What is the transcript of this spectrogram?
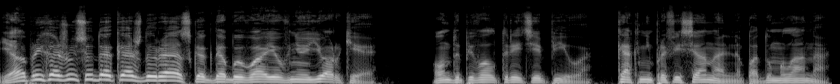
«Я прихожу сюда каждый раз, когда бываю в Нью-Йорке». Он допивал третье пиво. Как непрофессионально, подумала она.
